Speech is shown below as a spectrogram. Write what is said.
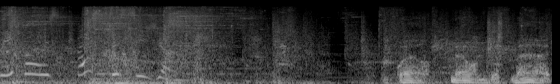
Best decision. Well, now I'm just mad.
